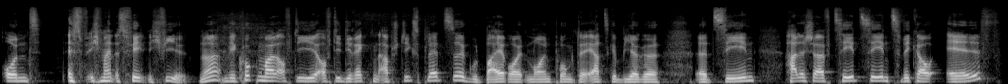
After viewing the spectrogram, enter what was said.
Und es, ich meine, es fehlt nicht viel. Ne? Wir gucken mal auf die, auf die direkten Abstiegsplätze. Gut, Bayreuth neun Punkte, Erzgebirge äh, 10, Hallischer FC 10, Zwickau 11.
